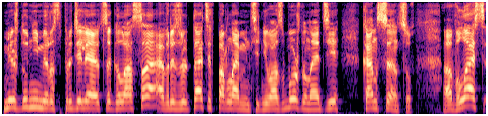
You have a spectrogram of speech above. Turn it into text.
между ними распределяются голоса, а в результате в парламенте невозможно найти консенсус. А Власть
